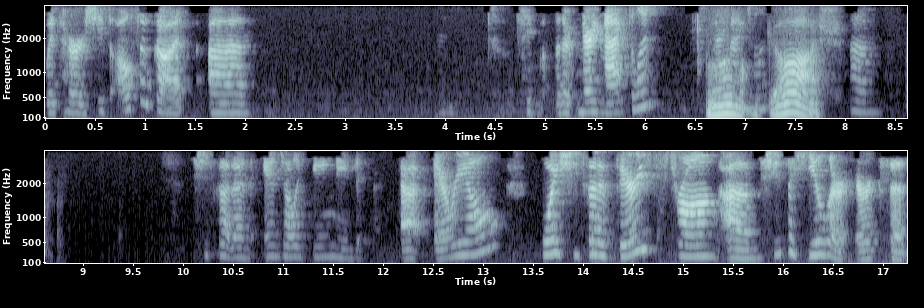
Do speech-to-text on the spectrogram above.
with her. She's also got uh, let's see, Mother- Mary Magdalene. Oh my gosh. Um, she's got an angelic being named uh, Ariel. Boy, she's got a very strong. Um, she's a healer. Erik says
